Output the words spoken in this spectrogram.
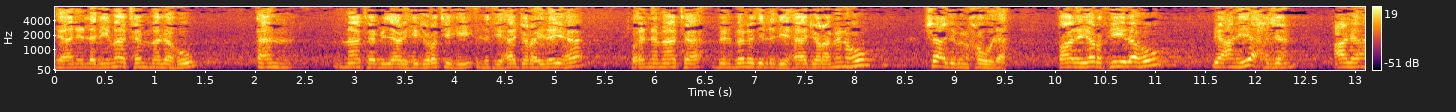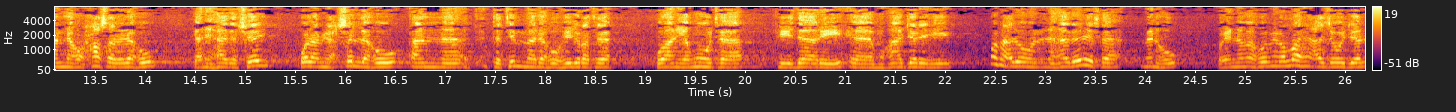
يعني الذي ما تم له أن مات بدار هجرته التي هاجر إليها وأن مات بالبلد الذي هاجر منه سعد بن خولة. قال يرثي له يعني يحزن على أنه حصل له يعني هذا الشيء ولم يحصل له أن تتم له هجرته وأن يموت في دار آه، مهاجره. ومعلوم أن هذا ليس منه وإنما هو من الله عز وجل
